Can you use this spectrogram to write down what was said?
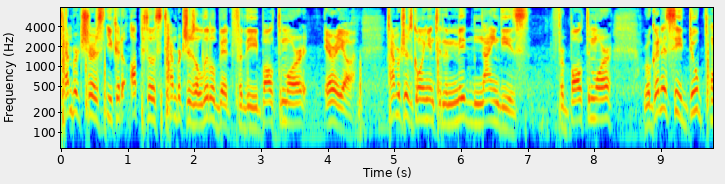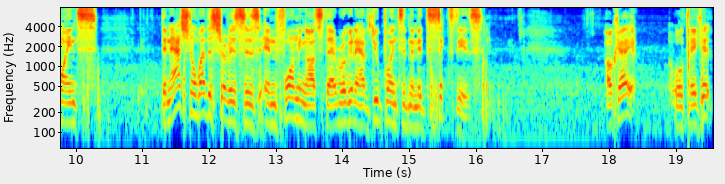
Temperatures, you could up those temperatures a little bit for the Baltimore area. Temperatures going into the mid 90s for Baltimore. We're going to see dew points. The National Weather Service is informing us that we're going to have dew points in the mid 60s. Okay, we'll take it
